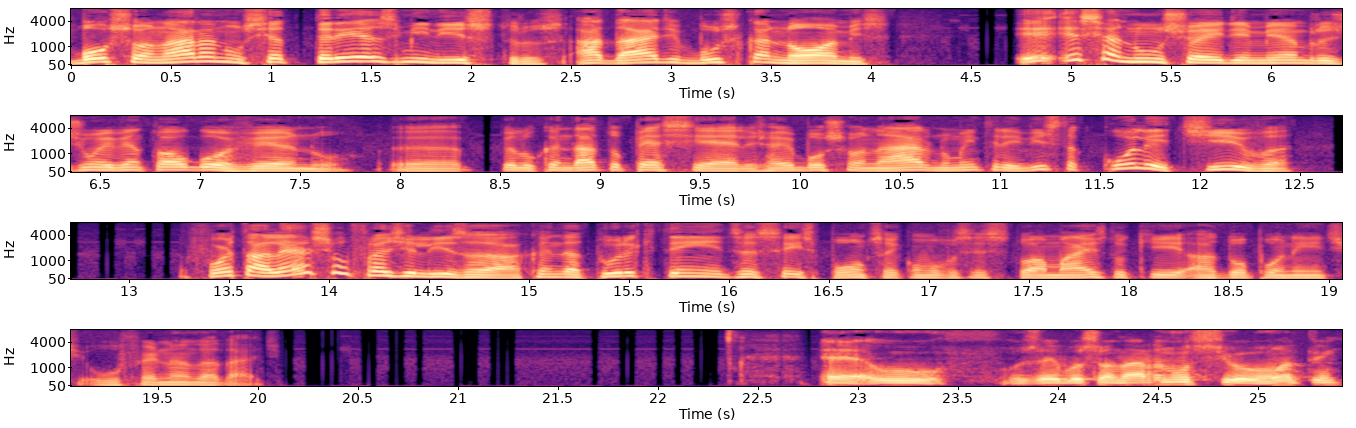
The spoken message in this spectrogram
Bolsonaro anuncia três ministros, Haddad busca nomes. Esse anúncio aí de membros de um eventual governo uh, pelo candidato PSL, Jair Bolsonaro, numa entrevista coletiva fortalece ou fragiliza a candidatura que tem 16 pontos, aí, como você citou, a mais do que a do oponente, o Fernando Haddad? É, o, o Jair Bolsonaro anunciou ontem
